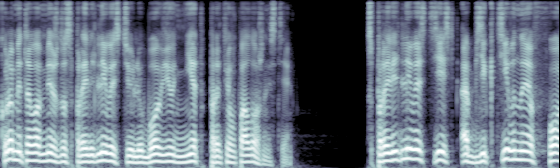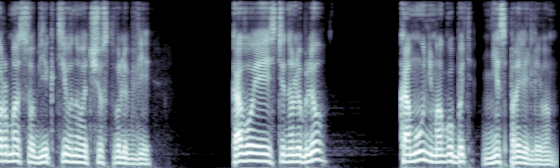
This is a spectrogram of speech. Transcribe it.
Кроме того, между справедливостью и любовью нет противоположности. Справедливость есть объективная форма субъективного чувства любви. Кого я истинно люблю, кому не могу быть несправедливым.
